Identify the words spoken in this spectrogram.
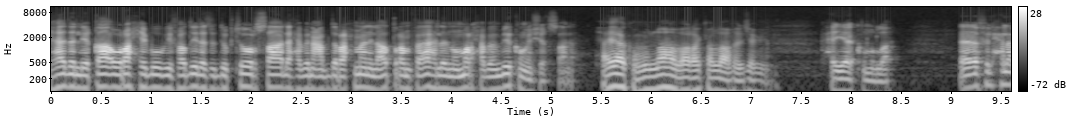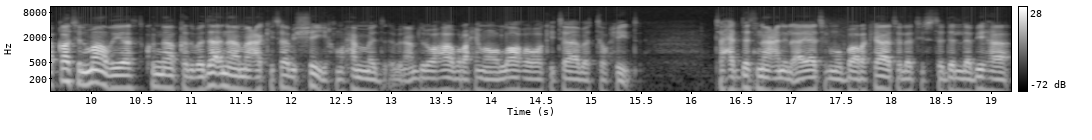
هذا اللقاء أرحب بفضيلة الدكتور صالح بن عبد الرحمن الأطرم فأهلا ومرحبا بكم يا شيخ صالح. حياكم الله وبارك الله في الجميع حياكم الله. في الحلقات الماضية كنا قد بدأنا مع كتاب الشيخ محمد بن عبد الوهاب رحمه الله وهو كتاب التوحيد. تحدثنا عن الآيات المباركات التي استدل بها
